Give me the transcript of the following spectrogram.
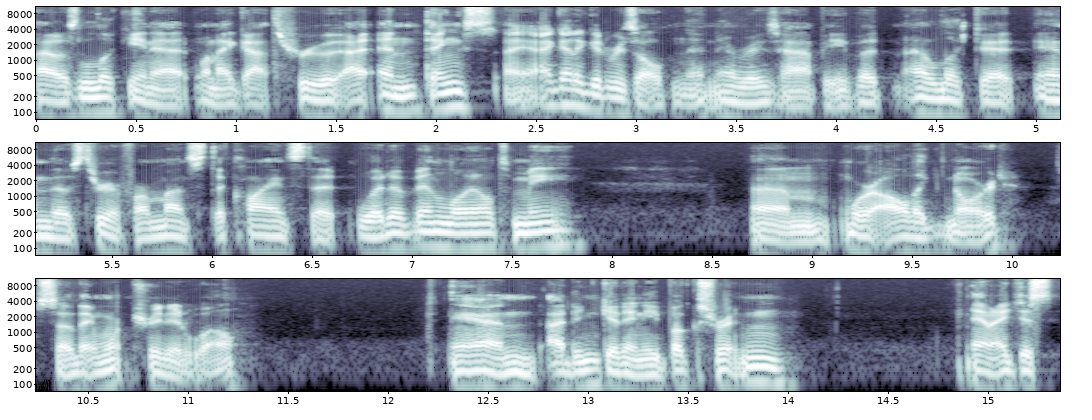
I was looking at when I got through, and things, I, I, got a good result in it, and everybody's happy. But I looked at in those three or four months, the clients that would have been loyal to me um, were all ignored, so they weren't treated well, and I didn't get any books written, and I just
